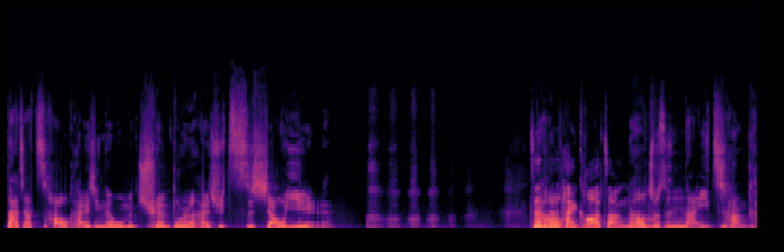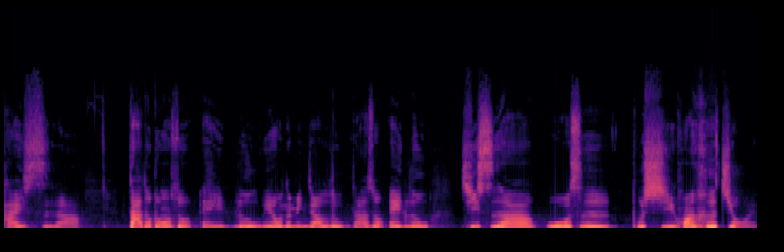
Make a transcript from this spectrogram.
大家超开心的，我们全部人还去吃宵夜，真的太夸张了。然后就是那一场开始啊，大家都跟我说：“哎、欸，陆，因为我的名叫陆，大家说：‘哎、欸，陆，其实啊，我是不喜欢喝酒、欸。’哎，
